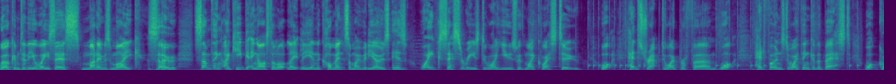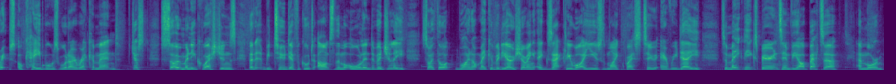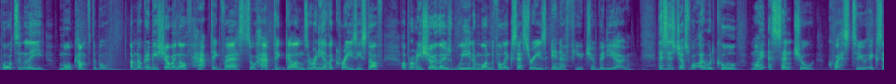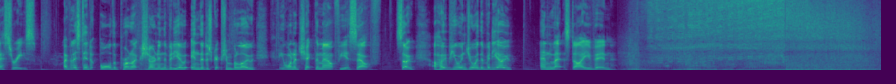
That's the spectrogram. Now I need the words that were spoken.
Welcome to the Oasis. My name is Mike. So, something I keep getting asked a lot lately in the comments on my videos is what accessories do I use with my Quest 2? What head strap do I prefer? What headphones do I think are the best? What grips or cables would I recommend? Just so many questions that it'd be too difficult to answer them all individually, so I thought why not make a video showing exactly what I use with my Quest 2 every day to make the experience in VR better and more importantly, more comfortable. I'm not going to be showing off haptic vests or haptic guns or any other crazy stuff. I'll probably show those weird and wonderful accessories in a future video. This is just what I would call my essential Quest 2 accessories. I've listed all the products shown in the video in the description below if you want to check them out for yourself. So, I hope you enjoy the video, and let's dive in.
